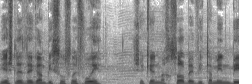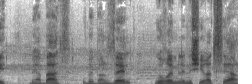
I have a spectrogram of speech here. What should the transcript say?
ויש לזה גם ביסוס רפואי, שכן מחסור בוויטמין B, באבץ ובברזל גורם לנשירת שיער.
